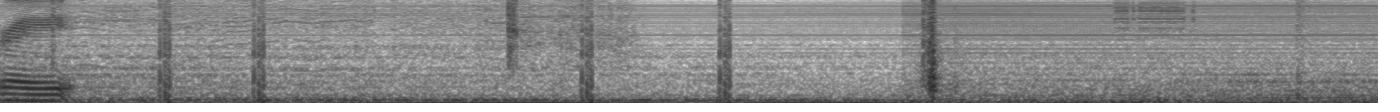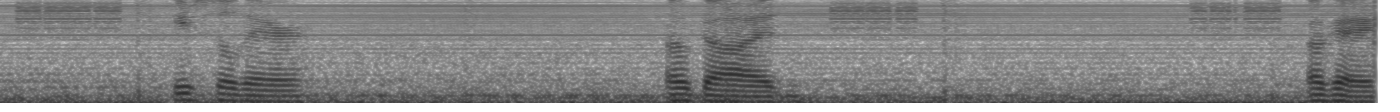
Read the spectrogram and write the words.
Great. He's still there. Oh god. Okay.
